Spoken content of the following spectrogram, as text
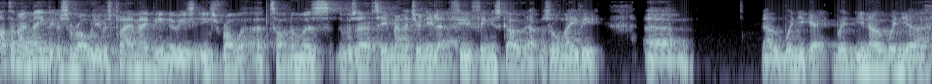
I don't know. Maybe it was a role he was playing. Maybe he knew his, his role at Tottenham was the reserve team manager, and he let a few things go. That was all. Maybe, um, you know, when you get when you know when you're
